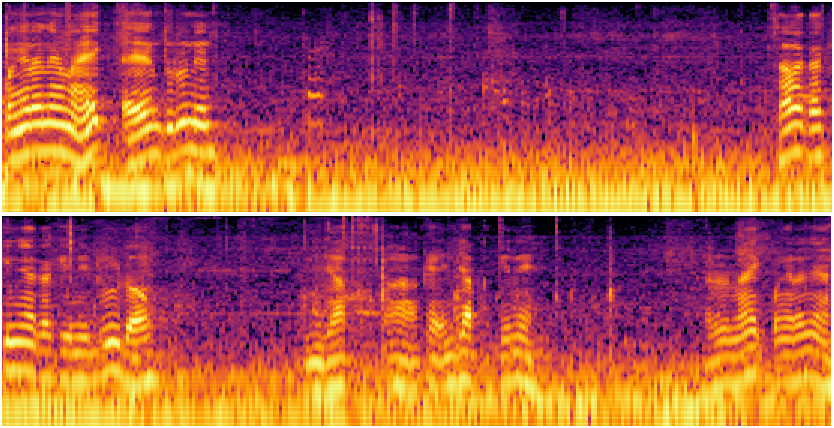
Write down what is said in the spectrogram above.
pangeran yang naik, ayah yang turunin. Salah kakinya, kaki ini dulu dong. Injak, ah, kayak injak kaki ini. Lalu naik pangerannya.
